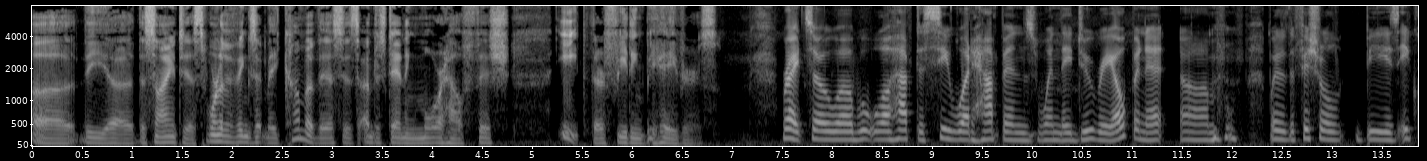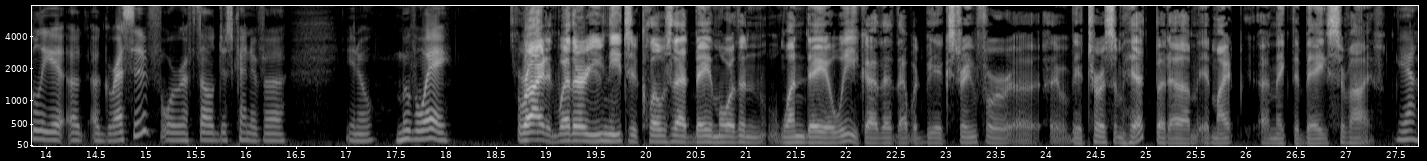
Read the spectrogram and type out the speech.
uh, the uh, the scientists. One of the things that may come of this is understanding more how fish eat, their feeding behaviors. Right. So uh, we'll have to see what happens when they do reopen it. Um, whether the fish will be as equally a- aggressive, or if they'll just kind of, uh, you know, move away. Right, and whether you need to close that bay more than one day a week, uh, that that would be extreme for uh, it would be a tourism hit, but um, it might uh, make the bay survive. Yeah.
